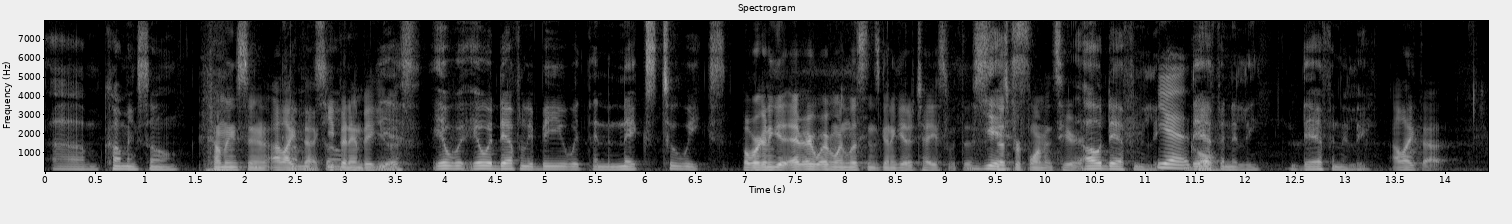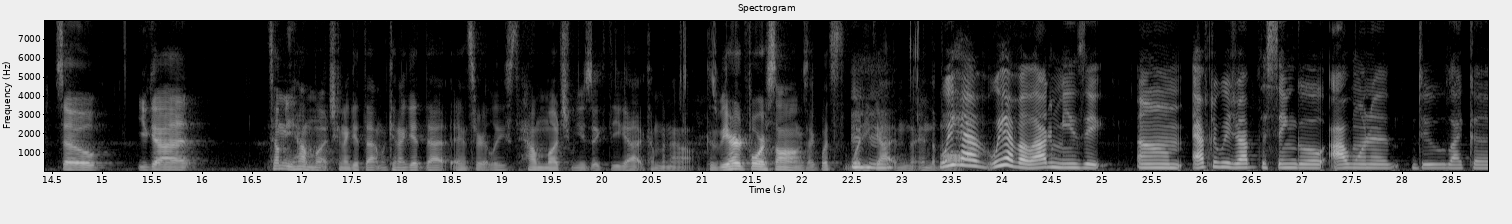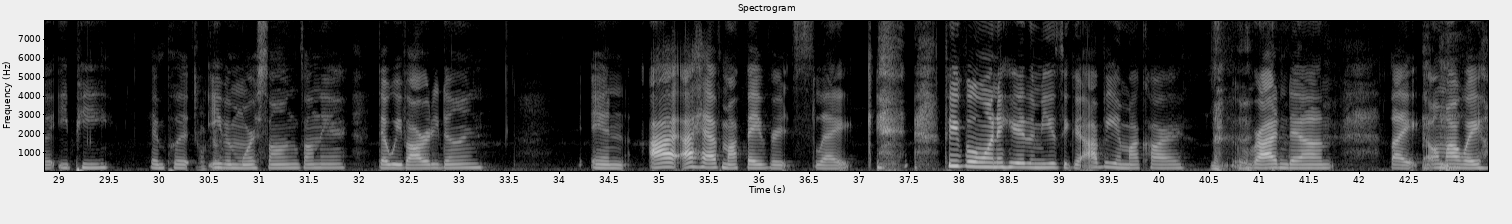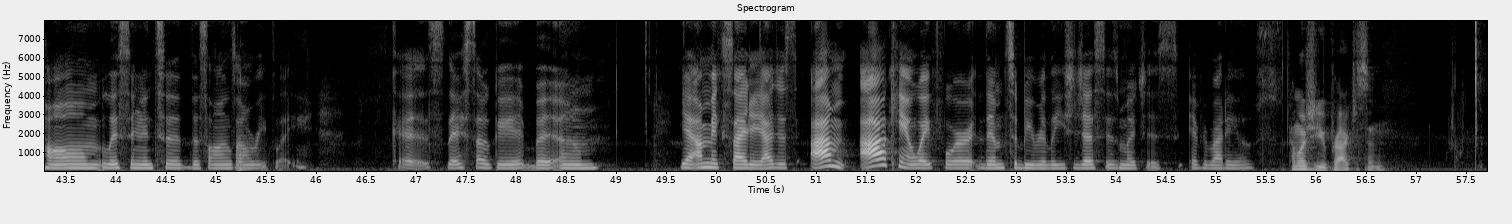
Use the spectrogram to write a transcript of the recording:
Um, coming soon. coming soon i like Coming that keep soon. it ambiguous Yes. It would it would definitely be within the next two weeks. But we're gonna get every- everyone listening is gonna get a taste with this Yes. this performance here. Oh, definitely. Yeah. Cool. Definitely. Definitely. I like that. So you got. Tell me how much. Can I get that? Can I get that answer at least? How much music do you got coming out? Because we heard four songs. Like, what's what do you got in the in the Mm-hmm. We have we have a lot of music. Um, after we drop the single, I want to do like a EP and put Okay. even more songs on there that we've already done. And I I have my favorites. Like people want to hear the music. I'll be in my car riding down, like on my way home, listening to the songs on replay, cause they're so good. But um, yeah, I'm excited. I just I'm I can't wait for them to be released just as much as everybody else. How much are you practicing?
